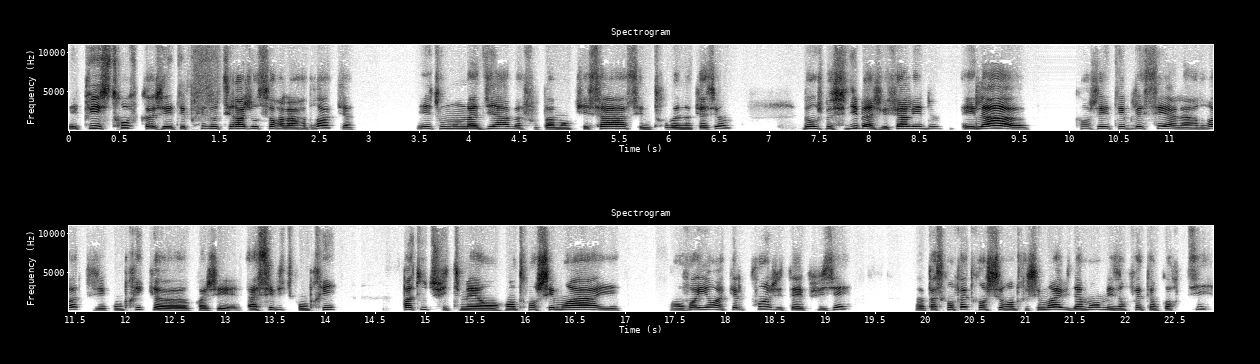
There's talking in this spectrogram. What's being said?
Et puis il se trouve que j'ai été prise au tirage au sort à la Hard Rock et tout le monde m'a dit, ah, bah, faut pas manquer ça, c'est une trop bonne occasion. Donc, je me suis dit, bah, je vais faire les deux. Et là, euh, quand j'ai été blessée à la hard rock, j'ai compris que, quoi, j'ai assez vite compris, pas tout de suite, mais en rentrant chez moi et en voyant à quel point j'étais épuisée. Euh, parce qu'en fait, quand je suis rentrée chez moi, évidemment, mes enfants étaient encore petits.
